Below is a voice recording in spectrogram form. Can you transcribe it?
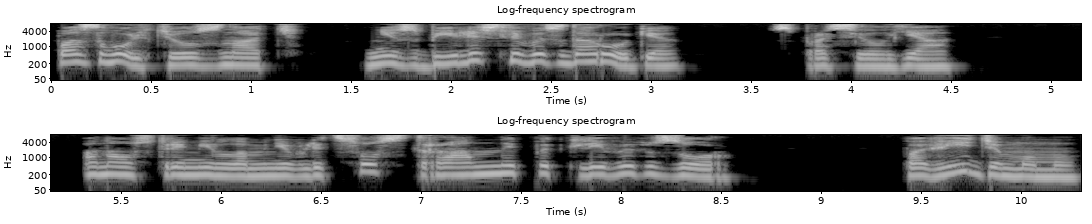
«Позвольте узнать, не сбились ли вы с дороги?» — спросил я. Она устремила мне в лицо странный пытливый взор. По-видимому,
